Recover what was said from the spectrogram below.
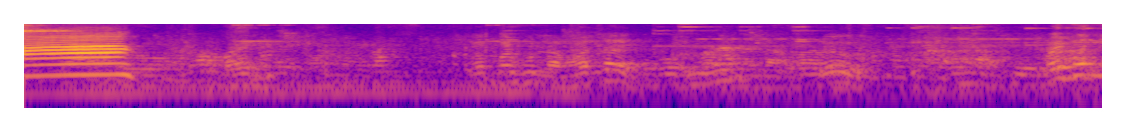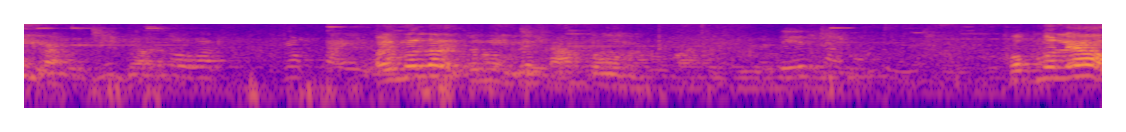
ะ ไปพุ่นหลังวัดเลยไปเมื่อนี่ไปเมื่อเลยตัวนี้เลยสามตัวครบหมดแล้ว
